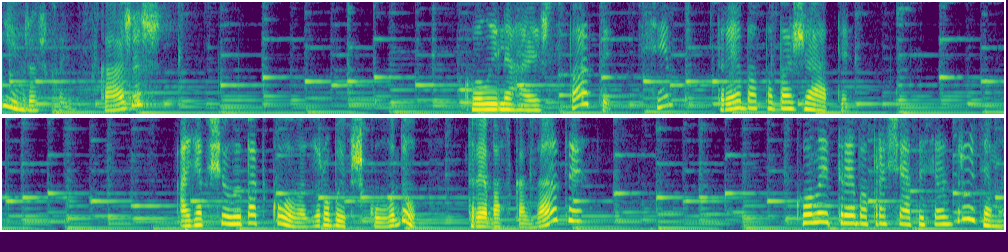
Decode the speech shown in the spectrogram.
іграшкою, скажеш. Коли лягаєш спати, всім треба побажати. А якщо випадково зробив шкоду, треба сказати. Коли треба прощатися з друзями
